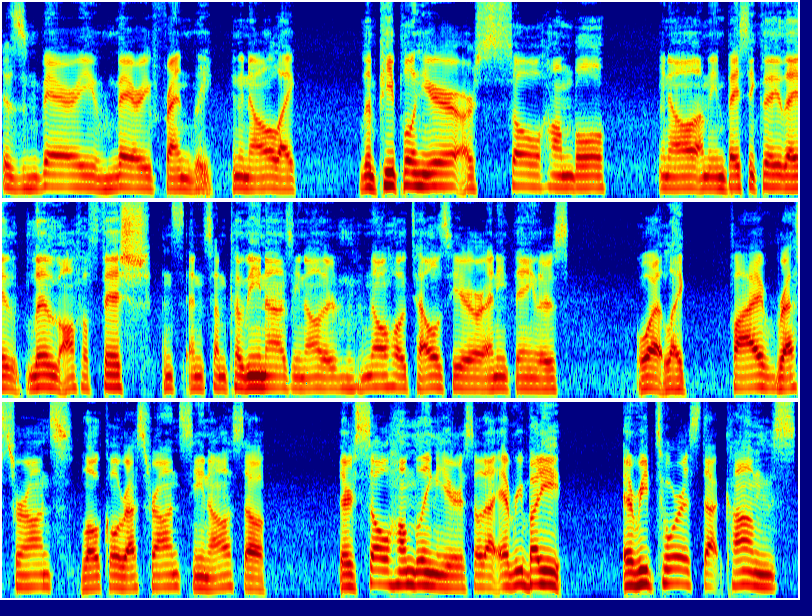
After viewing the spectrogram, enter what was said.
is very, very friendly. You know, like the people here are so humble. You know, I mean, basically they live off of fish and, and some cavinas. You know, there's mm-hmm. no hotels here or anything. There's what like five restaurants, local restaurants. You know, so they're so humbling here, so that everybody, every tourist that comes,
